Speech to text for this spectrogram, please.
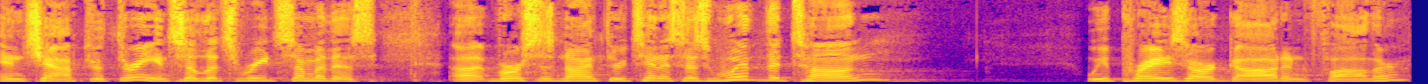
in chapter 3. And so let's read some of this. Uh, verses 9 through 10. It says, With the tongue we praise our God and Father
